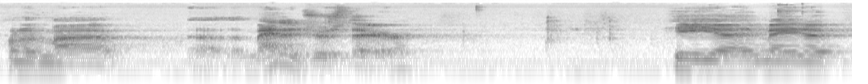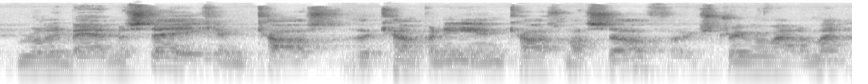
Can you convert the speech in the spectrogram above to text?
one of my uh, the managers there, he uh, had made a really bad mistake and cost the company and cost myself an extreme amount of money,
